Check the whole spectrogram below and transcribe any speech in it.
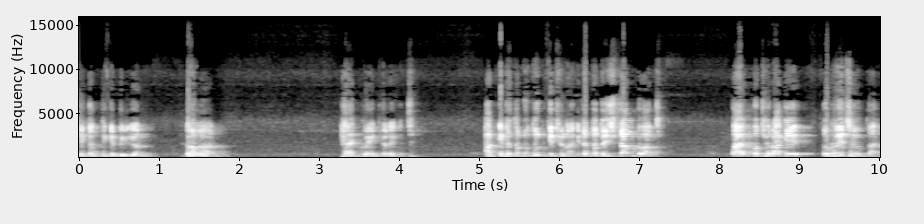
সেখান থেকে বিলিয়ন ডলার হ্যাক হয়ে চলে গেছে। আর এটা তো নতুন কিছু না এটা তো দৃষ্টান্ত আছে। কয়েক বছর আগে তো হয়েছেও তাই।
